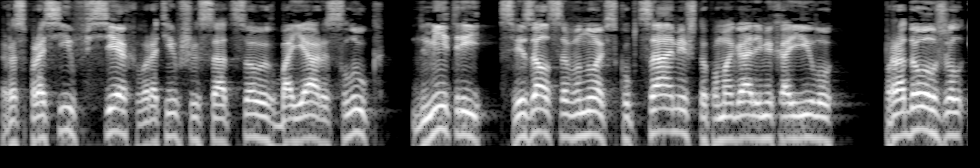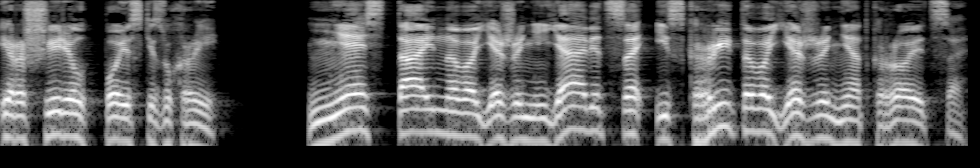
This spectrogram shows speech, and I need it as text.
Распросив всех воротившихся отцовых бояр и слуг, Дмитрий связался вновь с купцами, что помогали Михаилу, продолжил и расширил поиски Зухры. «Несть тайного, еже не явится, и скрытого, еже не откроется».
